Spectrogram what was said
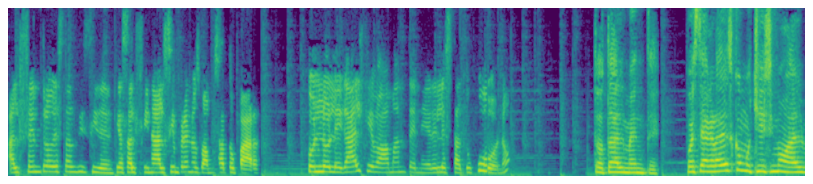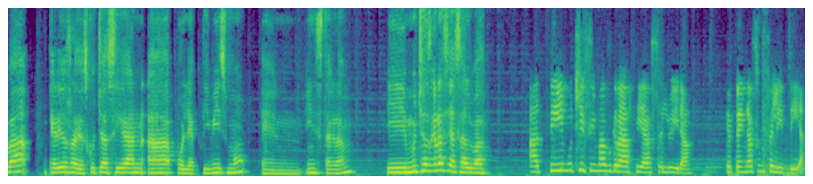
al centro de estas disidencias, al final siempre nos vamos a topar con lo legal que va a mantener el statu quo, ¿no? Totalmente. Pues te agradezco muchísimo, Alba. Queridos radioescuchas, sigan a Poliactivismo en Instagram. Y muchas gracias, Alba. A ti muchísimas gracias, Elvira. Que tengas un feliz día.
